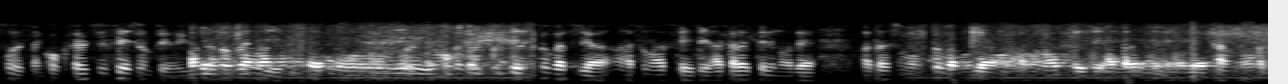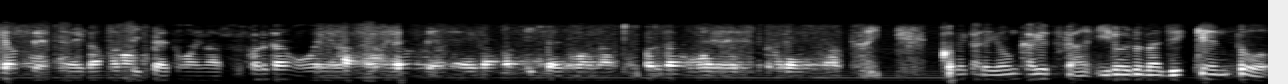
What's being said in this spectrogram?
そうですね、国際宇宙ステーションという、ありがとうございます。えー、いろんな人たちが集まっていて働いているので、私も人たちが集まっていて働いているので、感動を背負って、えー頑張っていきたいと思います。これからも応援よろしくお願いして、えー頑張っていきたいと思います。これからも応援よろしくお願いします。はい、これから4ヶ月間、いろいろな実験等、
